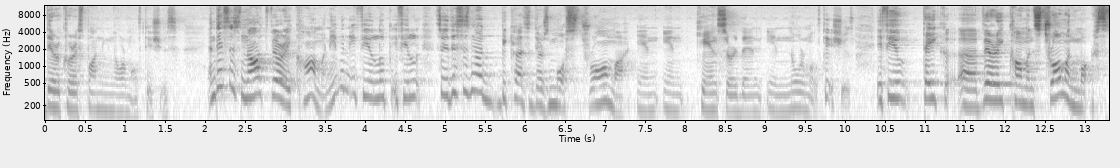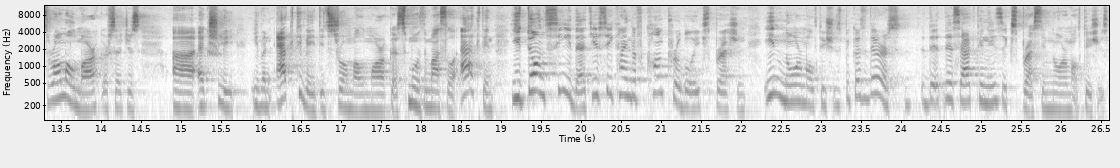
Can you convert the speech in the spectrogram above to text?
their corresponding normal tissues. And this is not very common. Even if you look, if you look, so this is not because there's more stroma in, in cancer than in normal tissues. If you take a very common stromal, stromal marker such as uh, actually even activated stromal marker, smooth muscle actin, you don't see that. You see kind of comparable expression in normal tissues because there's, th this actin is expressed in normal tissues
